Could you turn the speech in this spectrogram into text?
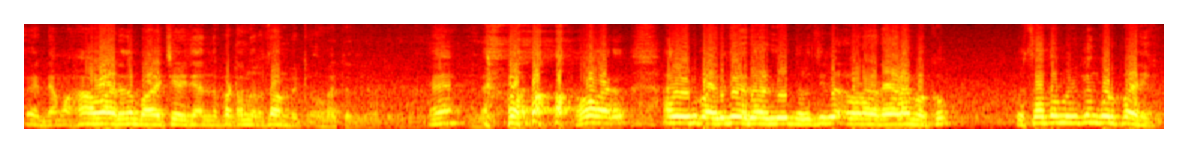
പിന്നെ മഹാഭാരതം വായിച്ചു കഴിഞ്ഞാൽ ഇന്ന് പെട്ടെന്ന് നിർത്താൻ പറ്റുമോ? പറ്റത്തില്ല ഏഹ് മഹാഭാരതം അത് ഒരു പരിധി വരെ നിർത്തി അവിടെ അടയാളം വെക്കും. പുസ്തകത്തെ മുഴുവൻ കുറിപ്പായിരിക്കും.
